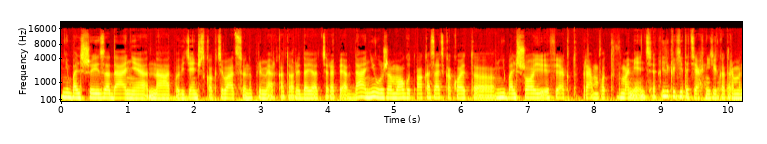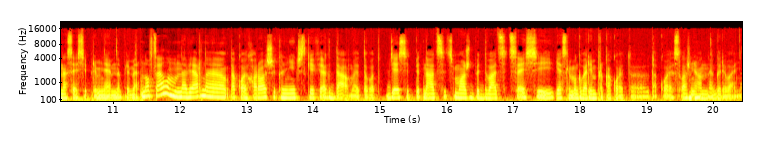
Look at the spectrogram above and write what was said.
небольшие задания на поведенческую активацию, например, которые дает терапевт, да, они уже могут оказать какой-то небольшой эффект прямо вот в моменте. Или какие-то техники, которые мы на сессии применяем, например. Но в целом, наверное, такой хороший клинический эффект, да, это вот 10 10-15, может быть, 20 сессий, если мы говорим про какое-то такое осложненное горевание.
